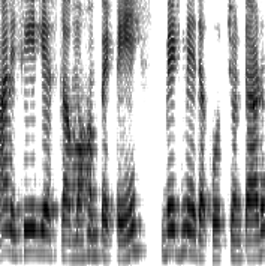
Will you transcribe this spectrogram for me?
అని సీరియస్గా మొహం పెట్టి బెడ్ మీద కూర్చుంటాడు.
